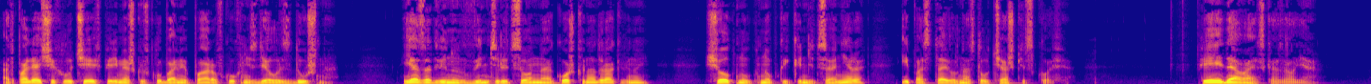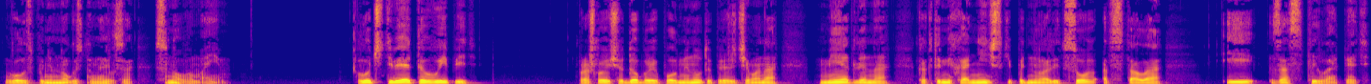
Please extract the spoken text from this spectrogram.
От палящих лучей вперемешку с клубами пара в кухне сделалось душно. Я задвинул вентиляционное окошко над раковиной, щелкнул кнопкой кондиционера и поставил на стол чашки с кофе. «Пей давай», — сказал я. Голос понемногу становился снова моим. «Лучше тебе это выпить». Прошло еще добрые полминуты, прежде чем она медленно, как-то механически подняла лицо от стола и застыла опять,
